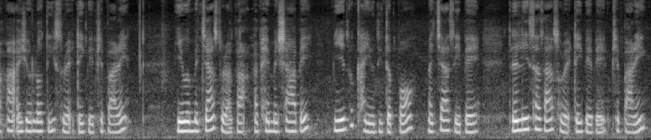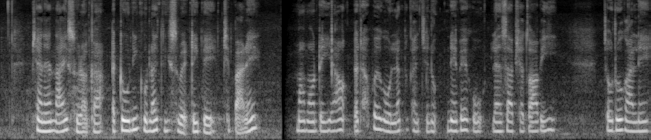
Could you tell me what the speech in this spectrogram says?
အမှားအယွတ်လို့သည်ဆိုတဲ့အဓိပ္ပာယ်ဖြစ်ပါတယ်မြေဝဲမကြဆိုတာကမဖဲမရှားပဲမြေသူခံယူသည့်တပေါ်မကြစေပဲလေးလေးဆဆဆိုတဲ့အဓိပ္ပာယ်ပဲဖြစ်ပါတယ်ဖြန်လန်းလိုက်ဆိုတာကအတူနီးကိုလိုက်သည်ဆိုတဲ့အဓိပ္ပာယ်ဖြစ်ပါတယ်။ မောင်မောင်တယောက်လက်ထောက်ဘက်ကိုလက်မခံချင်လို့နေဘက်ကိုလမ်းစာဖြတ်သွားပြီ။ကျုပ်တို့ကလည်း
